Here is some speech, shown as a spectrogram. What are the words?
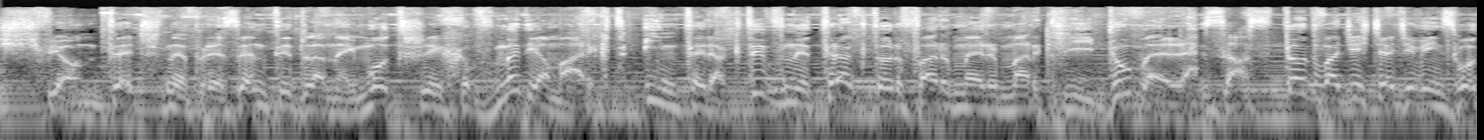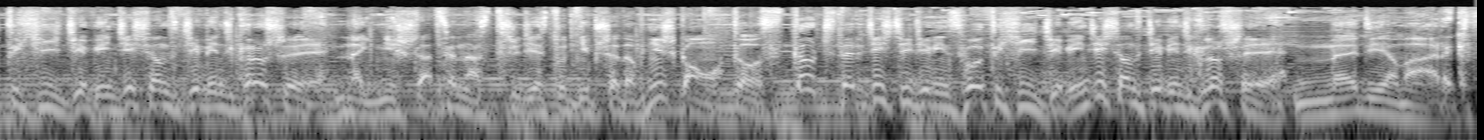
Świąteczne prezenty dla najmłodszych w MediaMarkt. Interaktywny traktor farmer marki Dumel za 129 zł i 99 groszy. Najniższa cena z 30 dni przed obniżką to 149 zł i 99 groszy. MediaMarkt.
